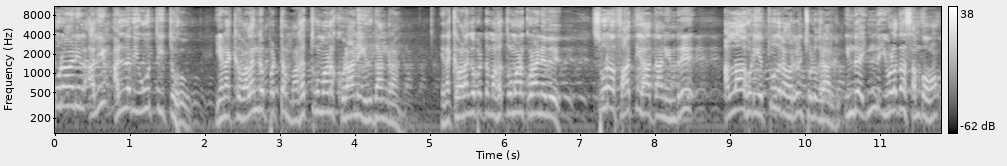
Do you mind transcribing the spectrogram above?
குரானில் அலீம் அல்லது ஊத்தி துகு எனக்கு வழங்கப்பட்ட மகத்துவமான குரானை இதுதாங்கிறாங்க. எனக்கு வழங்கப்பட்ட மகத்துவமான குரான் எது? சூரா ஃபாத்திகா தான் என்று அல்லாஹுடைய தூதர் அவர்கள் சொல்கிறார்கள் இந்த இந்த இவ்வளோதான் சம்பவம்.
